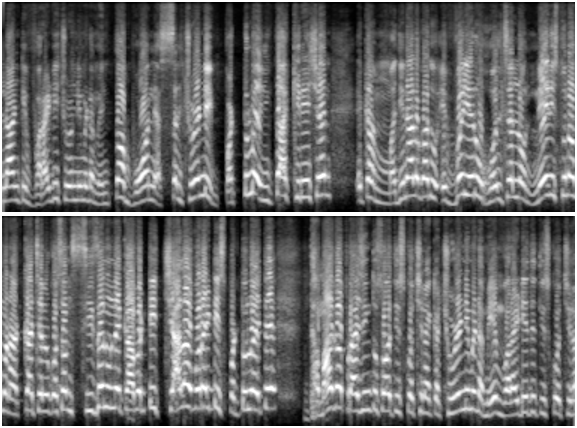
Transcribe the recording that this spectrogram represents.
ఇలాంటి వెరైటీ చూడండి మేడం. ఎంత బాగుంది అస్సలు చూడండి. పట్టులో ఎంత క్రియేషన్ ఇక్కడ మదీనాలో కాదు ఎవ్రీ ఇయర్ హోల్సేల్లో నేను ఇస్తున్నా మన అక్క చెల్లెల కోసం. సీజన్ ఉన్నాయి కాబట్టి చాలా వెరైటీస్ పట్టులో అయితే ధమాగా ప్రైజింగ్తో సహా తీసుకొచ్చిన. ఇక్కడ చూడండి మేడం ఏం వెరైటీ అయితే తీసుకొచ్చిన.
